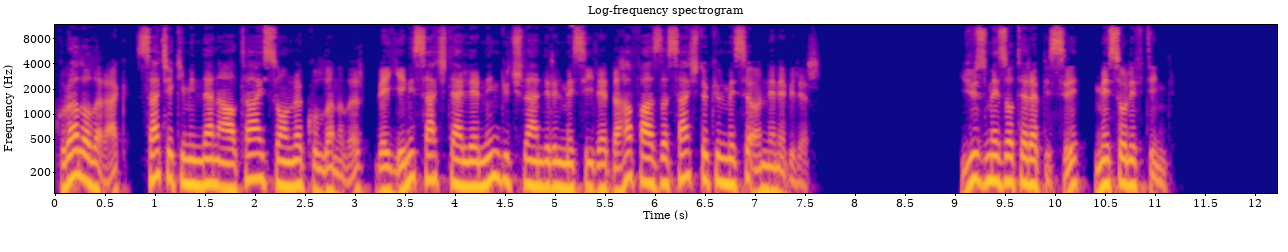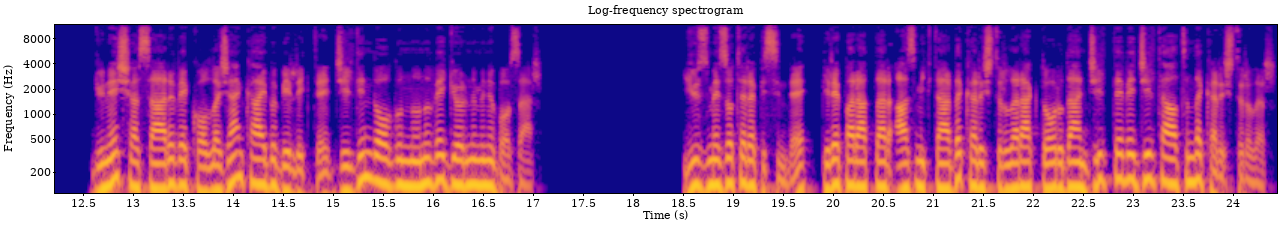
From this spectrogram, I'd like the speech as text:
Kural olarak, saç ekiminden 6 ay sonra kullanılır ve yeni saç tellerinin güçlendirilmesiyle daha fazla saç dökülmesi önlenebilir. Yüz mezoterapisi, mesolifting. Güneş hasarı ve kollajen kaybı birlikte cildin dolgunluğunu ve görünümünü bozar. Yüz mezoterapisinde, preparatlar az miktarda karıştırılarak doğrudan ciltte ve cilt altında karıştırılır.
